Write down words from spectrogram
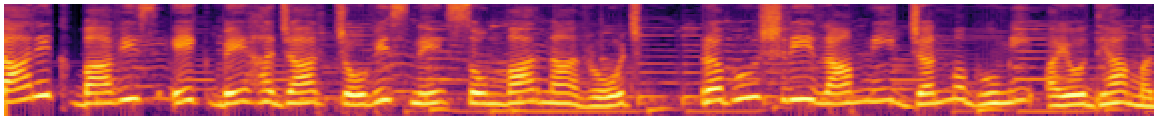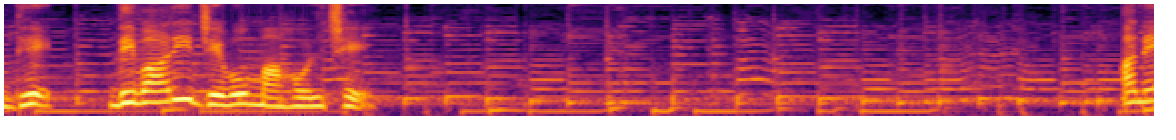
તારીખ બાવીસ એક બે હજાર ચોવીસને સોમવારના રોજ પ્રભુ શ્રી રામની જન્મભૂમિ અયોધ્યા મધ્યે દિવાળી જેવો માહોલ છે. અને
